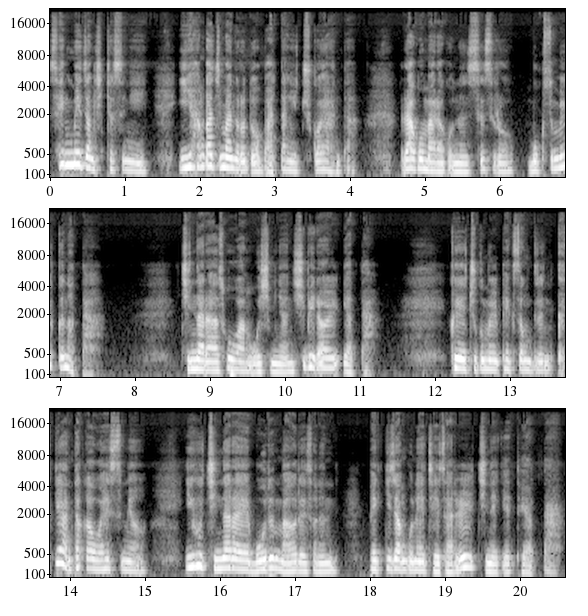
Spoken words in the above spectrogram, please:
생매장시켰으니 이 한 가지만으로도 마땅히 죽어야 한다. 라고 말하고는 스스로 목숨을 끊었다. 진나라 소왕 50년 11월이었다. 그의 죽음을 백성들은 크게 안타까워했으며 이후 진나라의 모든 마을에서는 백기 장군의 제사를 지내게 되었다.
